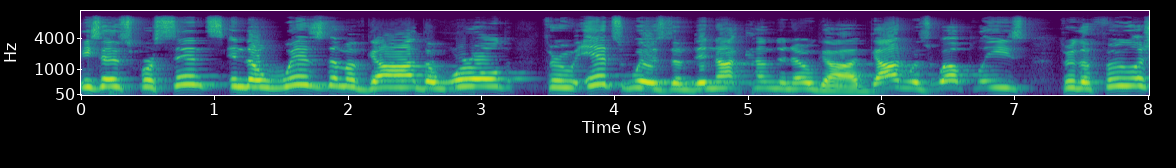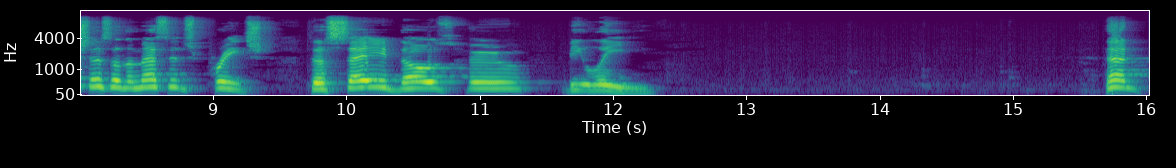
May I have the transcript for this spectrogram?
he says, For since in the wisdom of God, the world through its wisdom did not come to know God, God was well pleased through the foolishness of the message preached to save those who believe. That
